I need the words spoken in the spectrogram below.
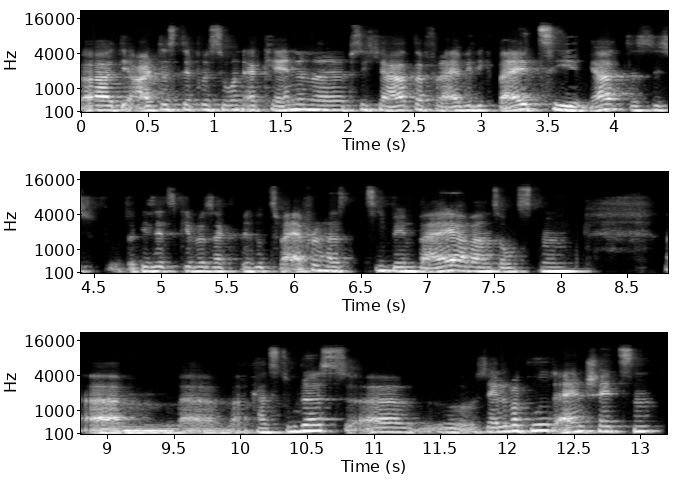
die Altersdepression erkennen und einen Psychiater freiwillig beiziehen. Ja, das ist, der Gesetzgeber sagt, wenn du Zweifel hast, zieh ihm bei, aber ansonsten ähm, äh, kannst du das äh, selber gut einschätzen.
